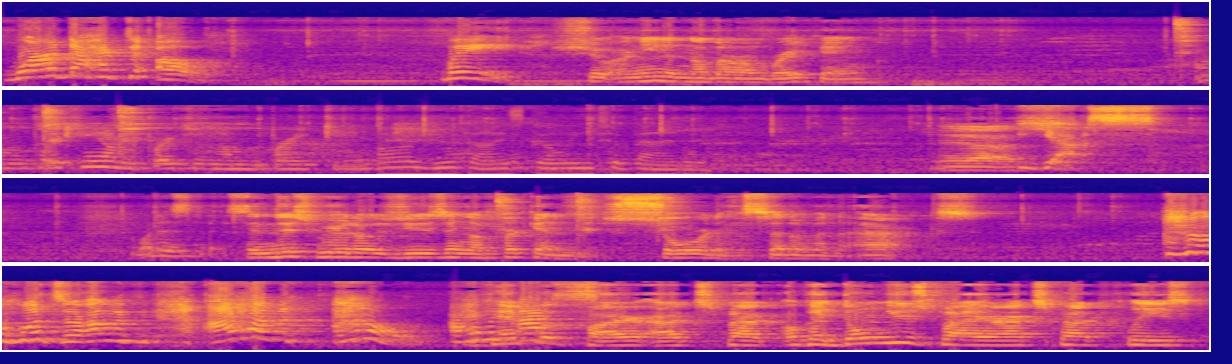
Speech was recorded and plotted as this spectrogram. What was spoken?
Where the heck did? Oh. Wait. Shoot, I need another unbreaking. I'm breaking. I'm breaking. I'm breaking. Are you guys going to battle? Yes. Yes. What is this? And this weirdo is using a freaking sword instead of an axe. What's wrong with you? I have an ow. I have an can't put axe. fire axe back. Okay, don't use fire axe back, please,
